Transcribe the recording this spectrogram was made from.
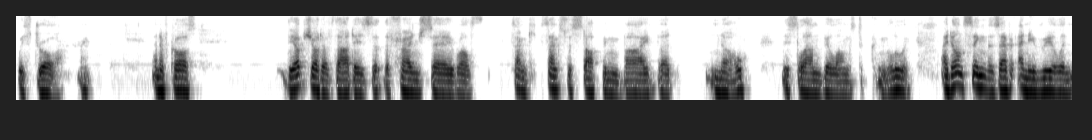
withdraw. And of course, the upshot of that is that the French say, well, thank, thanks for stopping by, but no, this land belongs to King Louis. I don't think there's ever any real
